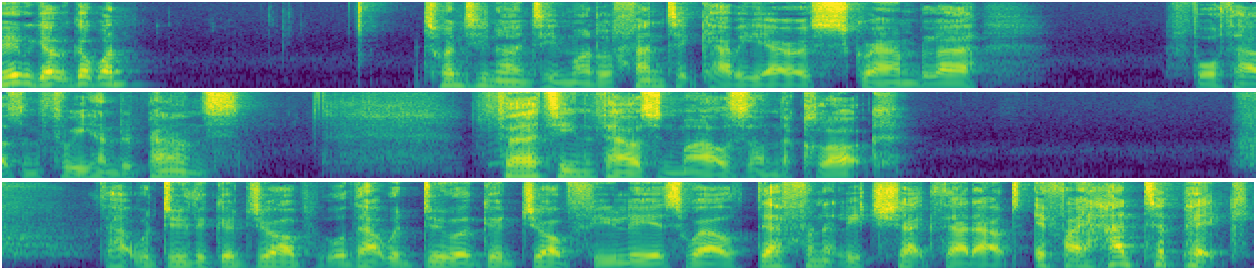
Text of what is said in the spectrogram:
Here we go, we've got one. 2019 model Fantic Caballero Scrambler, £4,300. 13,000 miles on the clock. That would do the good job. Well, that would do a good job for you, Lee, as well. Definitely check that out. If I had to pick,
